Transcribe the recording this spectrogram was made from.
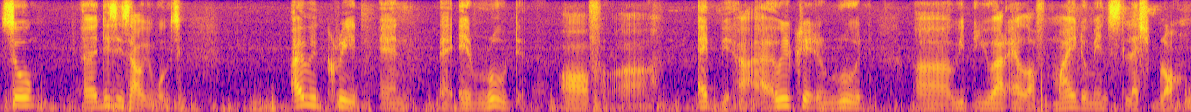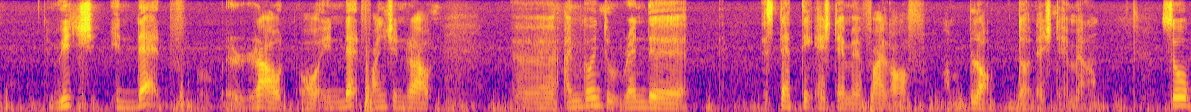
so uh, this is how it works. I will create an a, a route of uh, I will create a route uh, with URL of my domain slash blog which in that route or in that function route uh, I'm going to render a static HTML file of blog.html so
